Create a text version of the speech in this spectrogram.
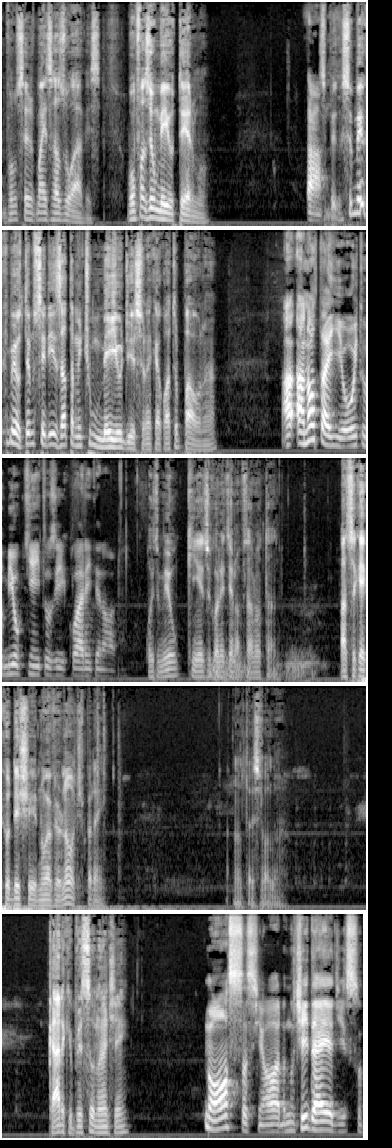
vamos ser mais razoáveis. Vamos fazer o meio termo. Tá. Se o meio que meio termo seria exatamente o meio disso, né? Que é 4 pau, né? A- Anota aí, 8.549. 8.549, tá anotado. Ah, você quer que eu deixe no Evernote? Pera aí. Anotar esse valor. Cara, que impressionante, hein? Nossa senhora, não tinha ideia disso.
